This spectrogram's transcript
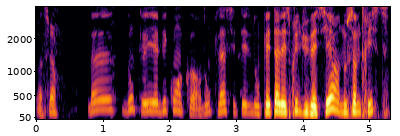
Bien sûr. Bah, donc il y avait quoi encore? Donc là, c'était donc l'état d'esprit du vestiaire. Nous sommes tristes,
